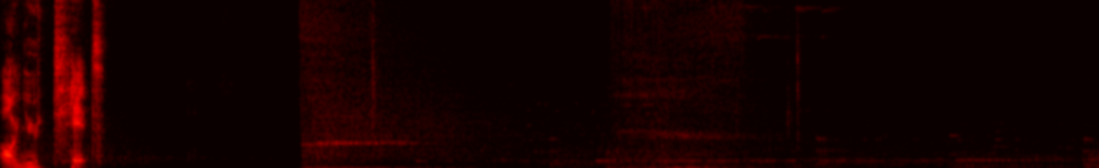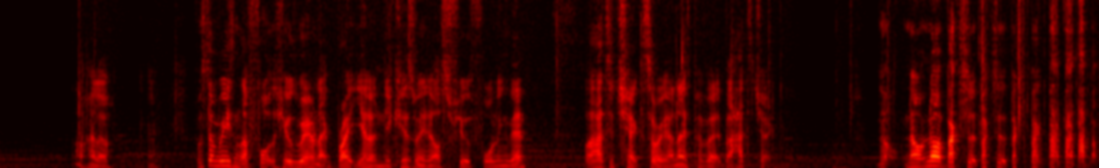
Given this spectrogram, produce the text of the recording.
oh, you tit. Oh, hello. Okay. For some reason, I thought she was wearing like bright yellow knickers when she was falling then. I had to check. Sorry, I know it's perverted, but I had to check. No, no, no, back to, it, back to, it, back, back, back, back, back, back.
